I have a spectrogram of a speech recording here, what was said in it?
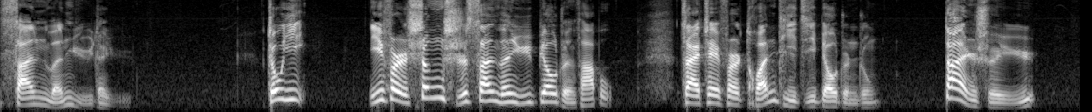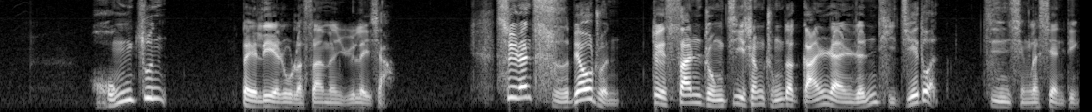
三文鱼的鱼。周一，一份生食三文鱼标准发布，在这份团体级标准中。淡水鱼红鳟被列入了三文鱼类下。虽然此标准对三种寄生虫的感染人体阶段进行了限定，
